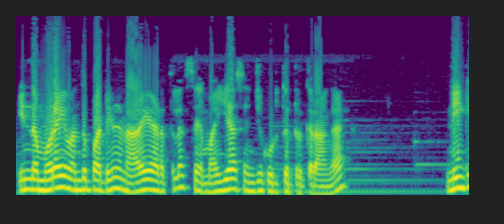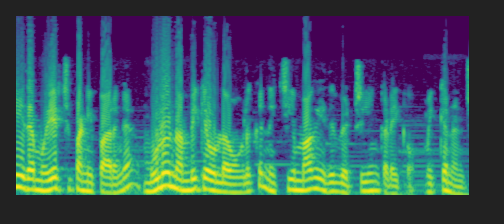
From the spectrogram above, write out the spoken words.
இந்த முறை வந்து பாத்தீங்கன்னா நிறைய இடத்துல செ- மையா செஞ்சு கொடுத்துட்டு இருக்கிறாங்க நீங்க இதை முயற்சி பண்ணி பாருங்க. முழு நம்பிக்கை உள்ளவங்களுக்கு நிச்சயமாக இது வெற்றியும் கிடைக்கும். மிக்க நன்றி.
